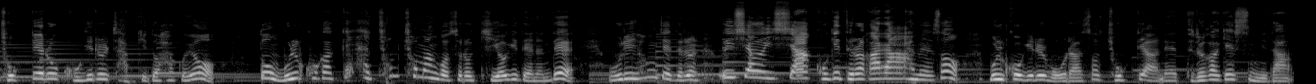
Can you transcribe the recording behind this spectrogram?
족대로 고기를 잡기도 하고요. 또 물코가 꽤 촘촘한 것으로 기억이 되는데 우리 형제들은 으쌰 으쌰 고기 들어가라 하면서 물고기를 몰아서 족대 안에 들어가게 했습니다.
